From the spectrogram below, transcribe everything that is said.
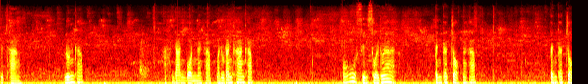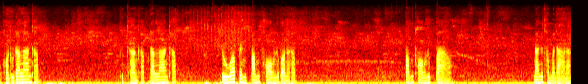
ผิดทาง ลุ้นครับด้านบนนะครับ มาดูด้านข้างครับ โอ้สีสวยด้วยเป็นกระจกนะครับ เป็นกระจกขอดูด้านล่างครับ ผิดทางครับด้านล่างครับ ดูว่าเป็นปั๊มทองหรือเปล่านะครับ ปั๊มทองหรือเปล่า น่าจะธรรมดาละ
